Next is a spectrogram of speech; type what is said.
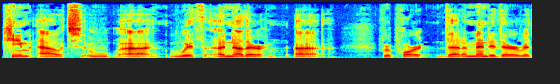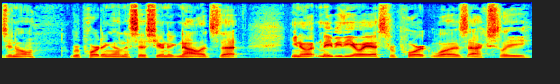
came out uh, with another uh, report that amended their original reporting on this issue and acknowledged that, you know what, maybe the OAS report was actually,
